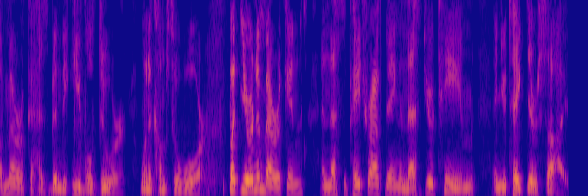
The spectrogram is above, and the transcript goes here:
America has been the evil doer when it comes to war. But you're an American, and that's the patriotic thing, and that's your team, and you take their side.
